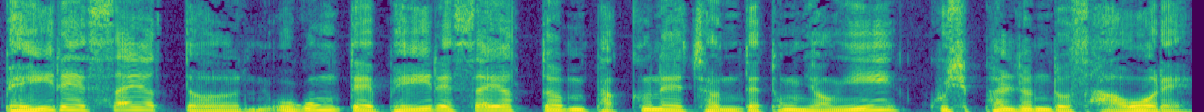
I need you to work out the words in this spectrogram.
베일에 쌓였던 50대 베일에 쌓였던 박근혜 전 대통령이 98년도 4월에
